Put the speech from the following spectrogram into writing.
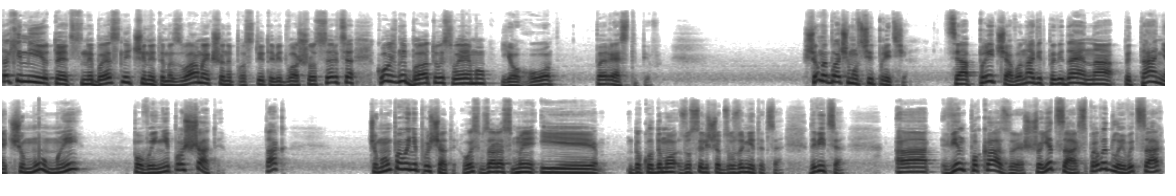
Так і мій Отець Небесний чинитиме з вами, якщо не простити від вашого серця, кожний братові своєму його переступів. Що ми бачимо в цій притчі? Ця притча вона відповідає на питання, чому ми повинні прощати. Так? Чому ми повинні прощати? Ось зараз ми і докладемо зусиль, щоб зрозуміти це. Дивіться, а він показує, що є цар, справедливий цар,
